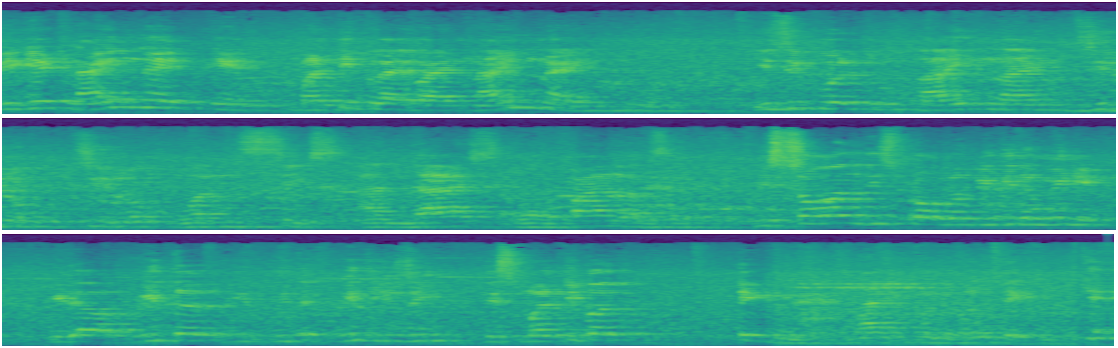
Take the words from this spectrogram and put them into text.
we get 998 multiplied by 992 is equal to 990016 and that's our final answer. We solve this problem within a minute with, a, with, the, with, the, with using this multiple Okay,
